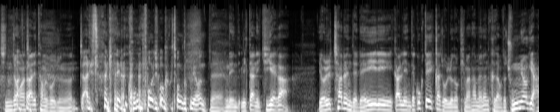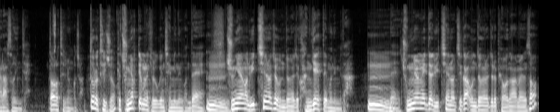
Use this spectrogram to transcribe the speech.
진정한 짜릿함을 보여주는 짜릿한 게 아니라 공포죠 그 정도면. 네 근데 일단 이 기계가 열차를 이제 레일이 깔리는데 꼭대기까지 올려놓기만 하면은 그다음부터 중력이 알아서 이제 떨어뜨리는 거죠. 떨어뜨리죠. 그 중력 때문에 결국엔 재밌는 건데 음. 중요한 건 위치 에너지 운동 에너지 관계 때문입니다. 음. 네, 중력에 대한 위치 에너지가 운동 에너지로 변화하면서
